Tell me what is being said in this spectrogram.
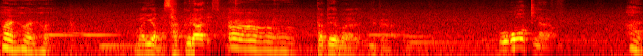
か、はいはいはい。まあ、いわば桜ですよね。うんうんうんうん例えばなんかお大きなはい。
